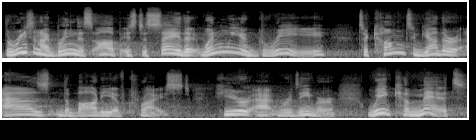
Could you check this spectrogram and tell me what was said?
The reason I bring this up is to say that when we agree to come together as the body of Christ, here at Redeemer, we commit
